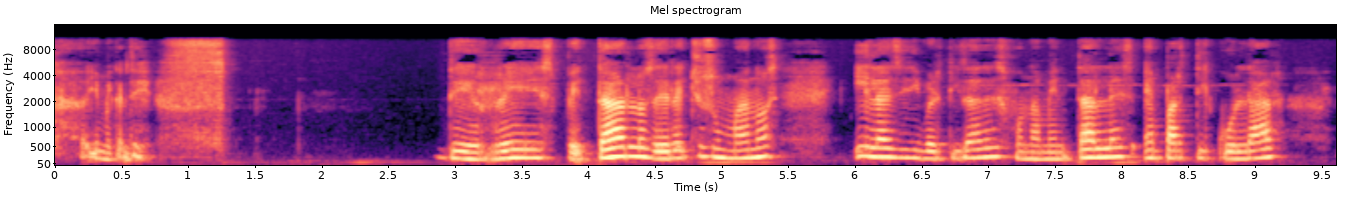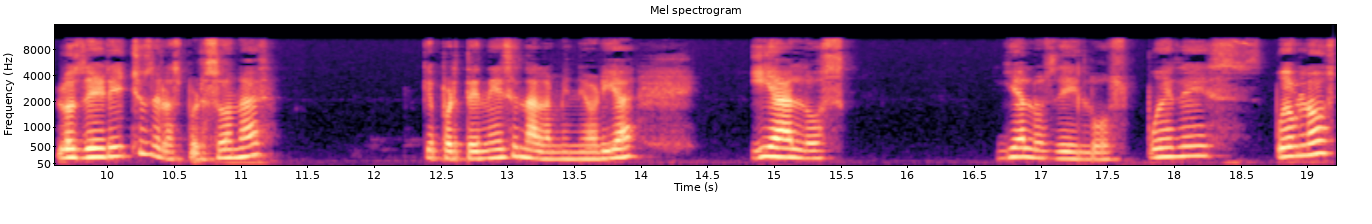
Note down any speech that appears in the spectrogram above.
y me canté de respetar los derechos humanos y las libertades fundamentales, en particular los derechos de las personas que pertenecen a la minoría y a los y a los de los pueblos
